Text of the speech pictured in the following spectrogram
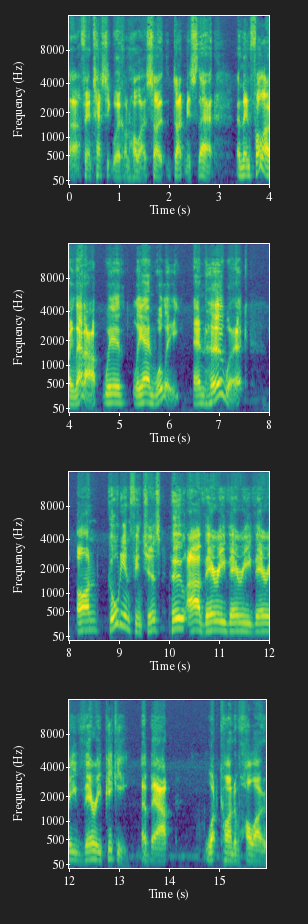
uh, fantastic work on hollows. So don't miss that. And then following that up with Leanne Woolley and her work on Gouldian finches who are very, very, very, very picky about what kind of hollow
